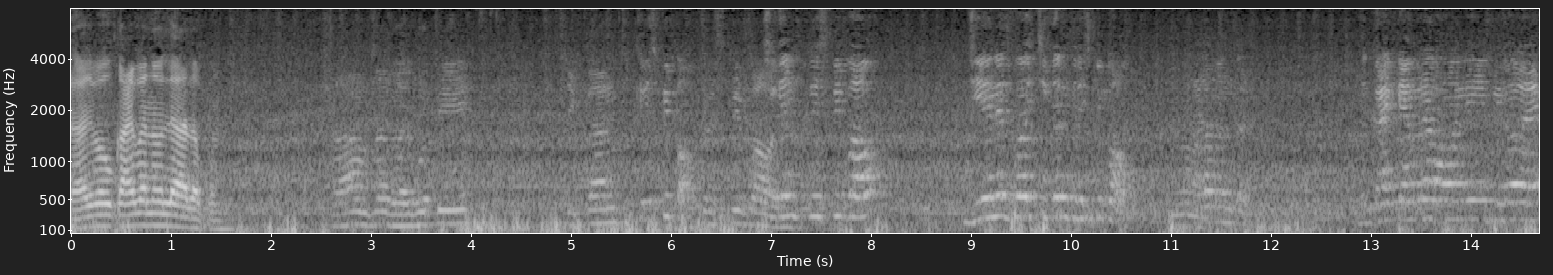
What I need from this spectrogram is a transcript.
राजभाऊ काय बनवलं आज आपण? हा आमचा घरगुती चिकन. क्रिस्पी पाव. क्रिस्पी पाव. आहे. Chicken crispy pav. G N S boy chicken crispy pav. त्याला म्हणतात काय कॅमेरा भावाने आहे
